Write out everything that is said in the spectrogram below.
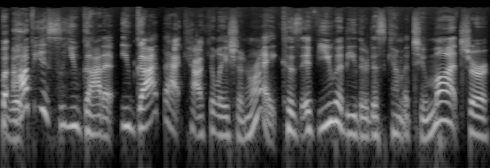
But What- obviously, you got it. You got that calculation right because if you had either discounted too much or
